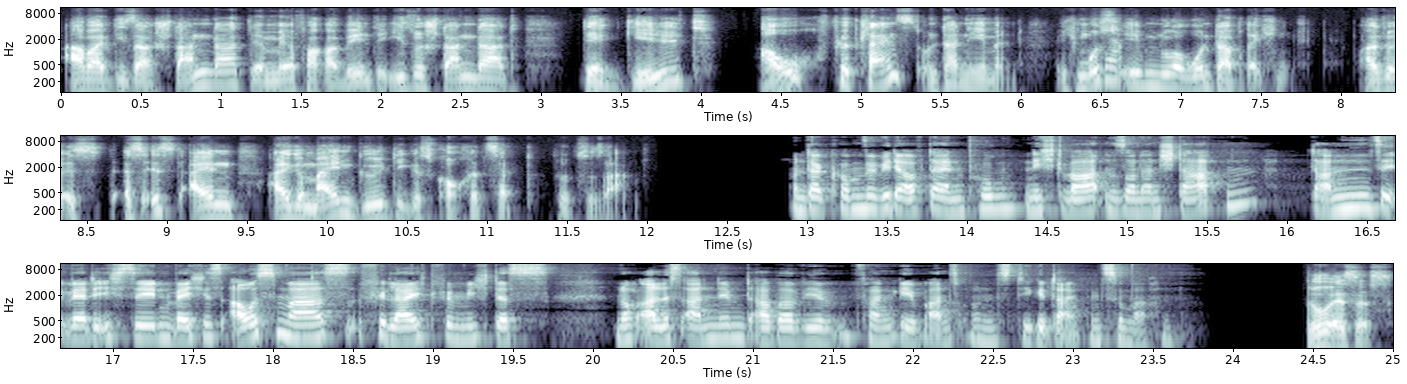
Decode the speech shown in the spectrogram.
Aber dieser Standard, der mehrfach erwähnte ISO-Standard, der gilt auch für Kleinstunternehmen. Ich muss ja. eben nur runterbrechen. Also es, es ist ein allgemeingültiges Kochrezept sozusagen. Und da kommen wir wieder auf deinen Punkt, nicht warten, sondern starten. Dann werde ich sehen, welches Ausmaß vielleicht für mich das noch alles annimmt, aber wir fangen eben an, uns die Gedanken zu machen. So ist es.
